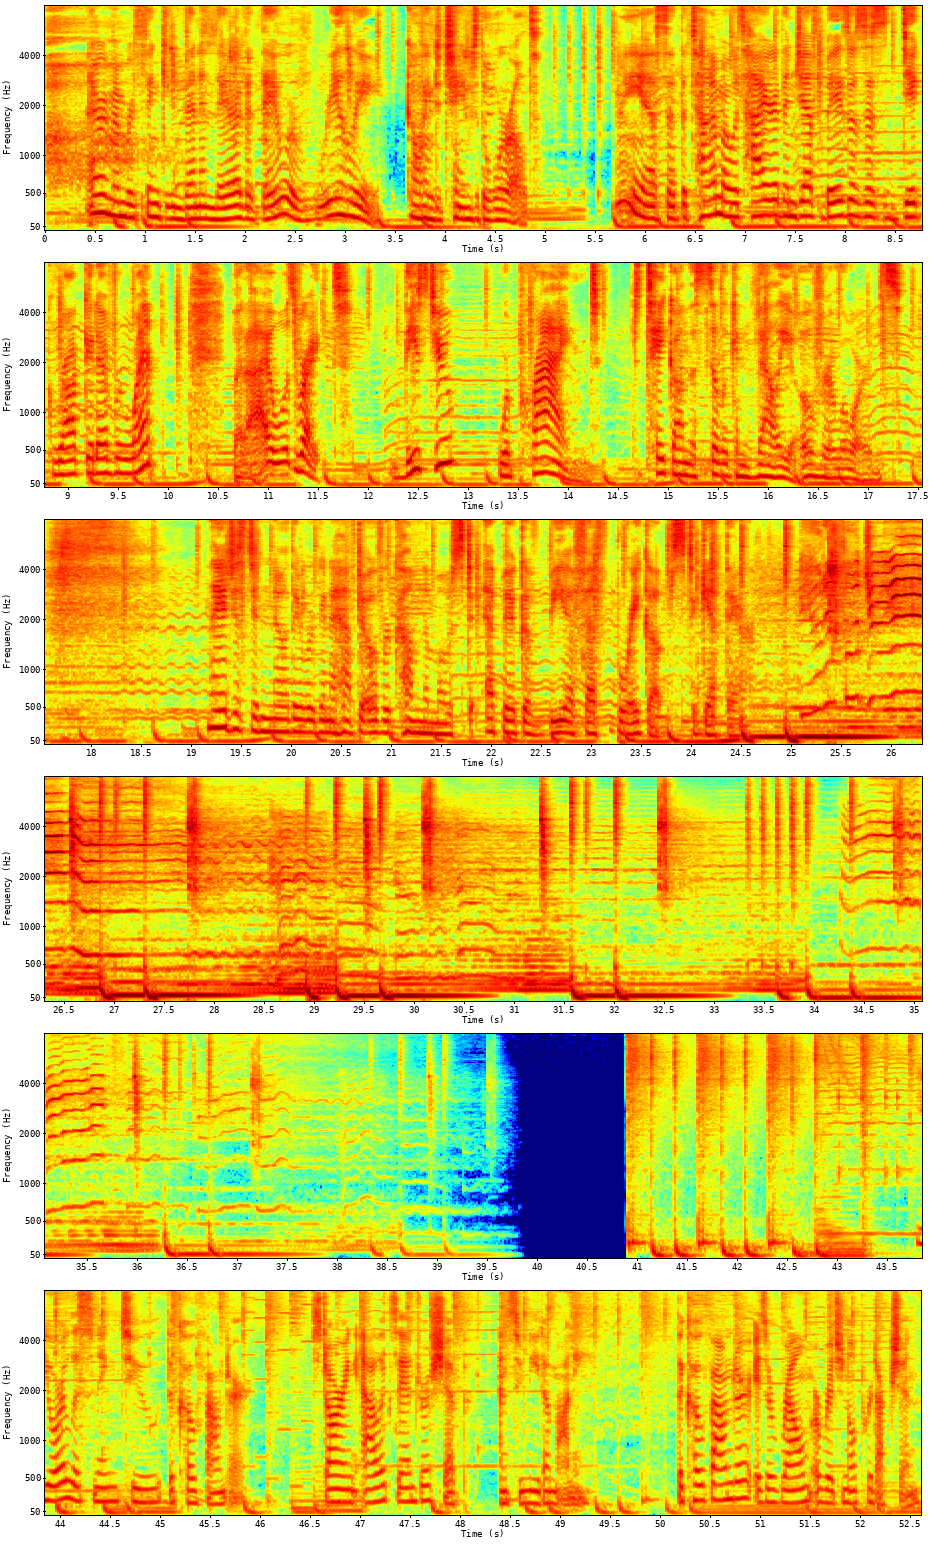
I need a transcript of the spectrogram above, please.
I remember thinking then and there that they were really going to change the world. Yes, at the time I was higher than Jeff Bezos' dick rocket ever went. But I was right. These two were primed to take on the Silicon Valley overlords. They just didn't know they were gonna have to overcome the most epic of BFF breakups to get there. Beautiful dreamer. You're listening to The Co Founder, starring Alexandra Shipp and Sunita Mani. The Co Founder is a Realm original production.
